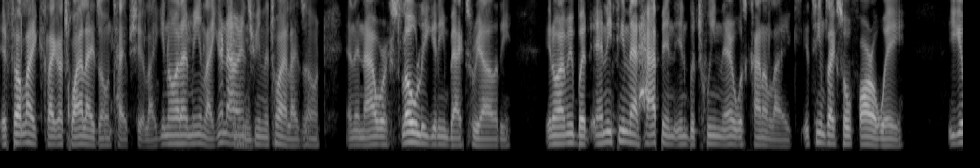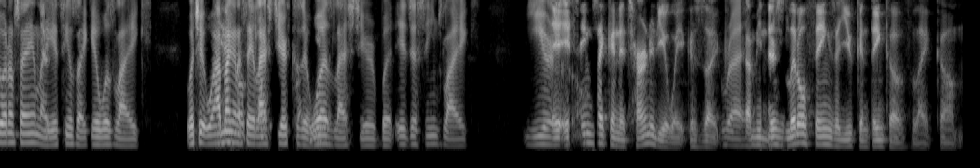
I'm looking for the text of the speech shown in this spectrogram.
It felt like like a Twilight Zone type shit. Like you know what I mean? Like you're now Mhm. entering the Twilight Zone, and then now we're slowly getting back to reality. You know what I mean? But anything that happened in between there was kind of like it seems like so far away. You get what I'm saying? Like it seems like it was like, which it, I'm Yeah, not gonna say last year because it was last year, but it just seems like years. it, it seems like an eternity away because like Right. i mean there's little things that you can think of like um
